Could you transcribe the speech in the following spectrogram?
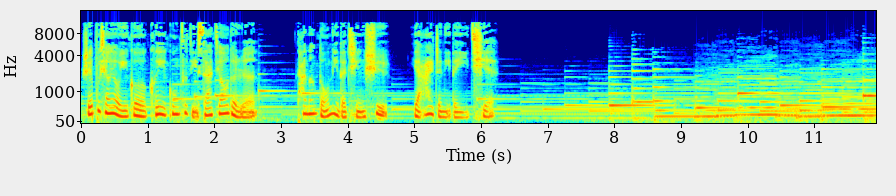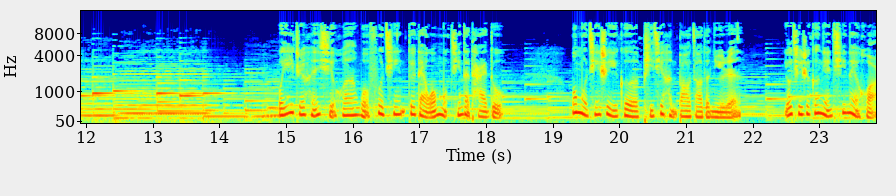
谁不想有一个可以供自己撒娇的人？他能懂你的情绪，也爱着你的一切。我一直很喜欢我父亲对待我母亲的态度。我母亲是一个脾气很暴躁的女人，尤其是更年期那会儿，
